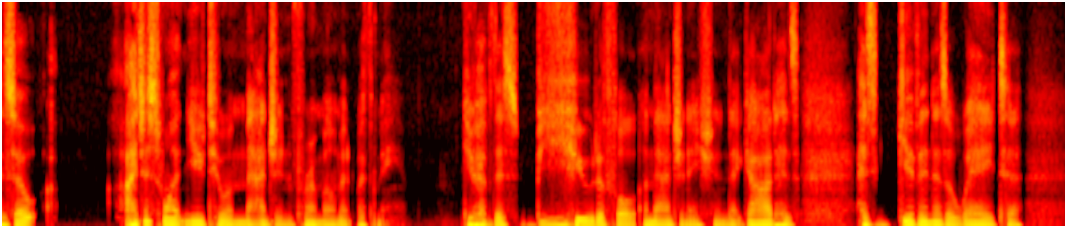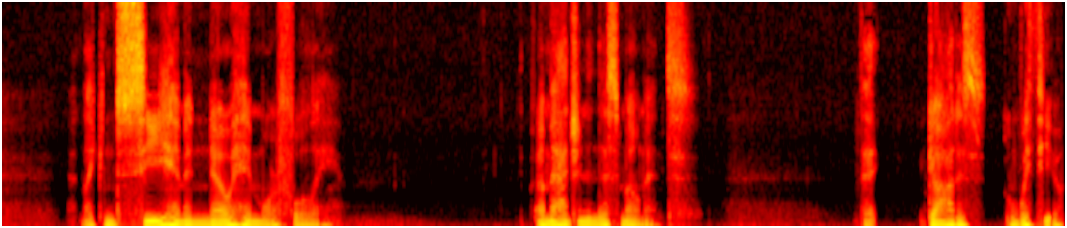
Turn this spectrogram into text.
And so, I just want you to imagine for a moment with me you have this beautiful imagination that God has has given as a way to like see him and know him more fully. Imagine in this moment that God is with you.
